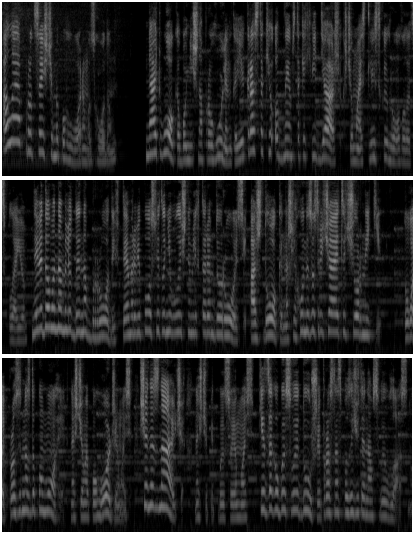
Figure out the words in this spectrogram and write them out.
але про це ще ми поговоримо згодом. Night або нічна прогулянка є якраз таки одним з таких віддяжок, що має стилістику ігрового летсплею. Невідома нам людина бродить в темряві по освітленні вуличним ліхтарем дорозі, аж доки на шляху не зустрічається чорний кіт. Той просить нас допомоги, на що ми погоджуємось, ще не знаючи, на що підписуємось. Кіт загубив свою душу і просить нас позичити нам свою власну.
